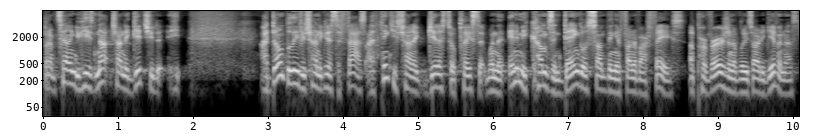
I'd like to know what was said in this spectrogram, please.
But I'm telling you, he's not trying to get you to, he, I don't believe he's trying to get us to fast. I think he's trying to get us to a place that when the enemy comes and dangles something in front of our face, a perversion of what he's already given us,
